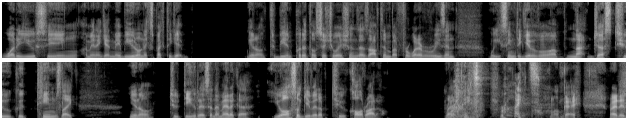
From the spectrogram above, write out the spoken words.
what are you seeing i mean again maybe you don't expect to get you know to be in put in those situations as often but for whatever reason we seem to give them up not just to good teams like you know to tigres and america you also give it up to colorado right right, right. okay right it,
